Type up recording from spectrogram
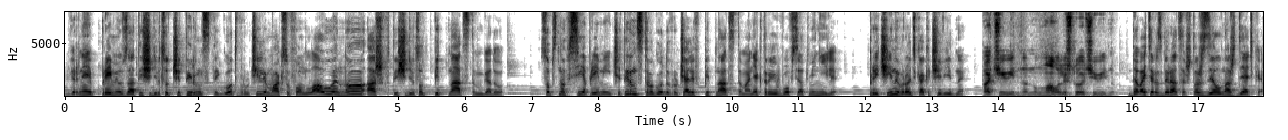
Вернее, премию за 1914 год вручили Максу фон Лауэ, но аж в 1915 году. Собственно, все премии 2014 года вручали в 2015, а некоторые вовсе отменили. Причины вроде как очевидны. Очевидно. Ну, мало ли что очевидно. Давайте разбираться, что же сделал наш дядька.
